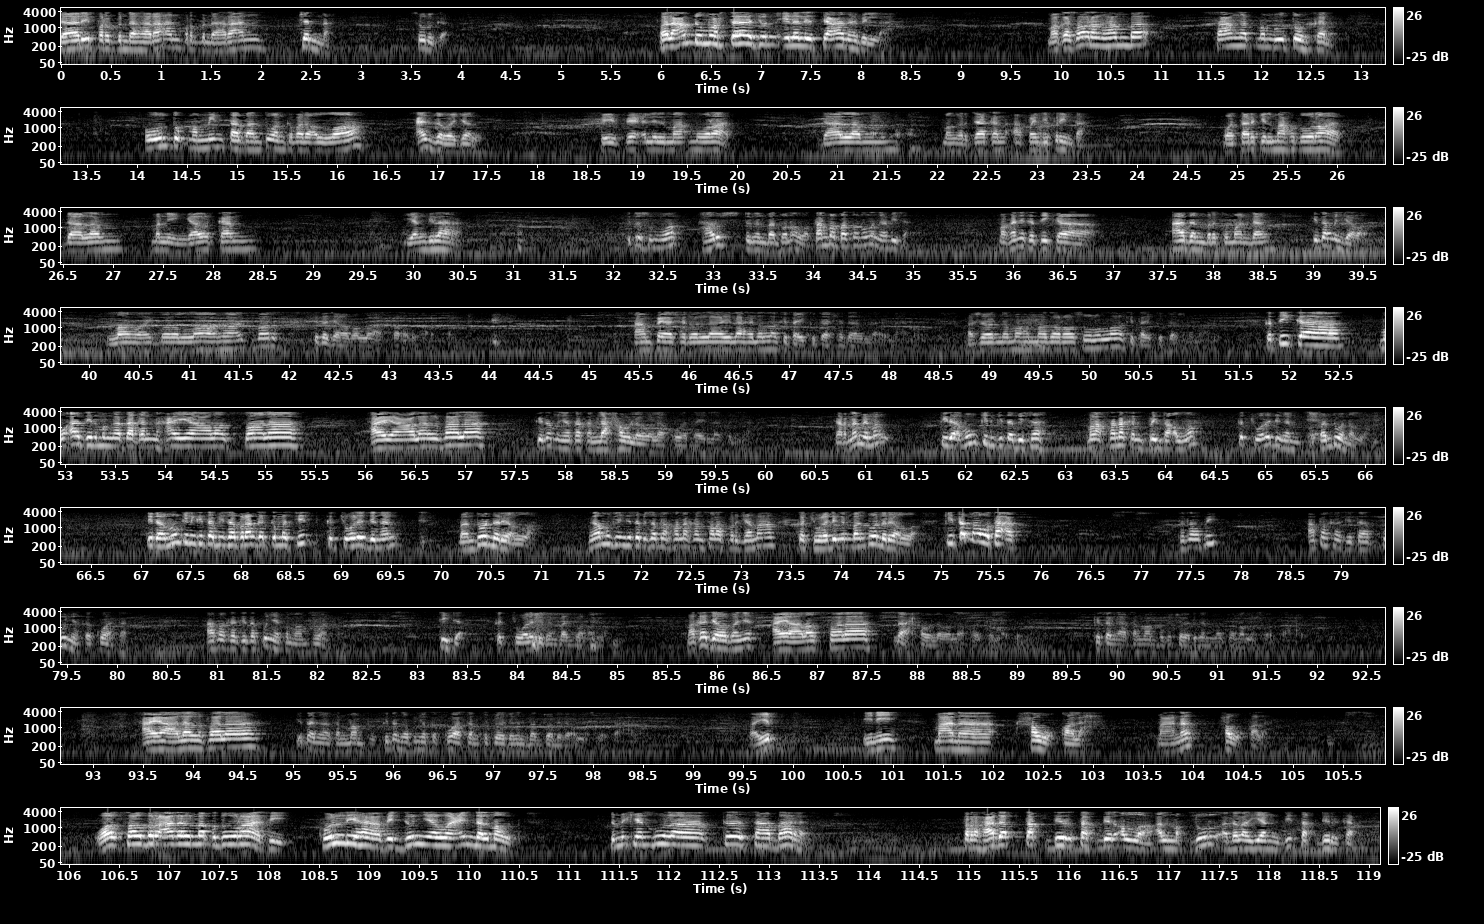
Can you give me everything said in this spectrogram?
dari perbendaharaan-perbendaharaan jannah surga. Fal 'abdu muhtajun ila isti'anah billah. Maka seorang hamba sangat membutuhkan untuk meminta bantuan kepada Allah Azza wa Jalla. Fi fi'lil ma'murat. Dalam mengerjakan apa yang diperintah. Wa tarkil mahdhurat dalam meninggalkan yang dilarang itu semua harus dengan bantuan Allah. Tanpa bantuan Allah nggak bisa. Makanya ketika adzan berkumandang kita menjawab. Allahu akbar Allahu akbar. Kita jawab Allahu akbar Allahu akbar. Sampai asyhadu an la ilaha illallah kita ikuti asyhadu an la ilaha illallah. Asyhadu anna muhammadar rasulullah kita ikuti asyhadu ketika muadzin mengatakan hayya 'alas salah hayya 'alal falah kita menyatakan la haula wala quwata illa billah. Karena memang tidak mungkin kita bisa melaksanakan perintah Allah kecuali dengan bantuan Allah tidak mungkin kita bisa berangkat ke masjid kecuali dengan bantuan dari Allah Nggak mungkin kita bisa melaksanakan salat berjamaah kecuali dengan bantuan dari Allah. Kita mau taat. Tetapi, apakah kita punya kekuatan? Apakah kita punya kemampuan? Tidak, kecuali dengan bantuan Allah. Maka jawabannya, hayya ala salah, la haula wa la quwwata illa billah. Kita nggak akan mampu kecuali dengan bantuan Allah SWT. Hayya ala falah, kita nggak akan mampu. Kita nggak punya kekuatan kecuali dengan bantuan dari Allah SWT. Baik, ini makna hawqalah. Makna hawqalah. Wasabr 'ala al-maqdurati kulliha fi dunya wa 'inda al-maut. Demikian pula kesabaran terhadap takdir-takdir Allah. Al-maqdur adalah yang ditakdirkan.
